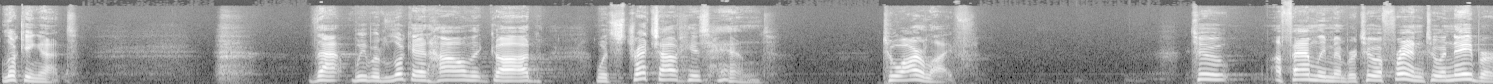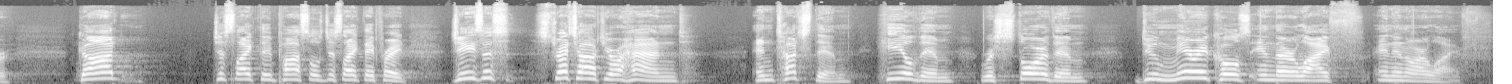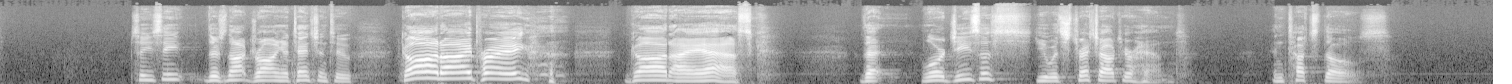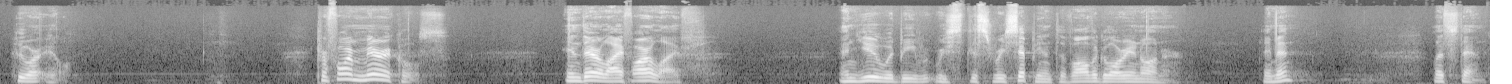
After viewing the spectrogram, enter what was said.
looking at. That we would look at how that God would stretch out his hand to our life, to a family member, to a friend, to a neighbor. God, just like the apostles, just like they prayed, Jesus, stretch out your hand and touch them, heal them, restore them, do miracles in their life and in our life. So you see, there's not drawing attention to, God, I pray, God, I ask that, Lord Jesus, you would stretch out your hand and touch those who are ill. Perform miracles in their life, our life and you would be re- this recipient of all the glory and honor. Amen? Let's stand.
